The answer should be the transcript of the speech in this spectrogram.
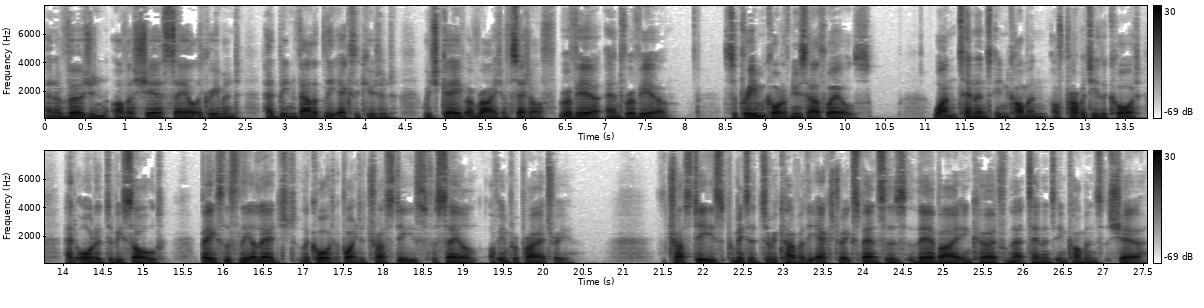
and a version of a share sale agreement had been validly executed, which gave a right of set off. Revere and Revere. Supreme Court of New South Wales. One tenant in common of property the court had ordered to be sold baselessly alleged the court appointed trustees for sale of impropriety. The trustees permitted to recover the extra expenses thereby incurred from that tenant in common's share.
